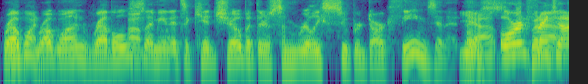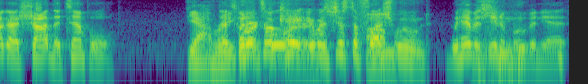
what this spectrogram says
Rogue, Rogue Rogue One. One, Rebels. Um, I mean, it's a kid show, but there's some really super dark themes in it. Yeah. There's- Orin But I- Freitag got shot in the temple. Yeah, right. but it's okay. It was just a flesh Um, wound. We haven't seen him moving yet,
